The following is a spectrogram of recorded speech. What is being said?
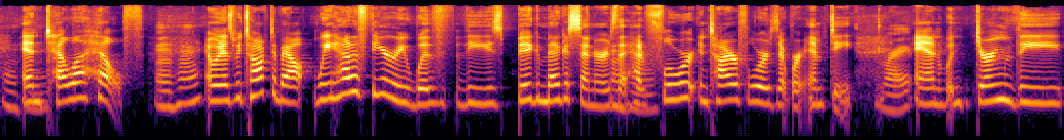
mm-hmm. and telehealth. Mm-hmm. And as we talked about, we had a theory with these big mega centers that had mm-hmm. floor entire floors that were empty. Right. And when, during the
